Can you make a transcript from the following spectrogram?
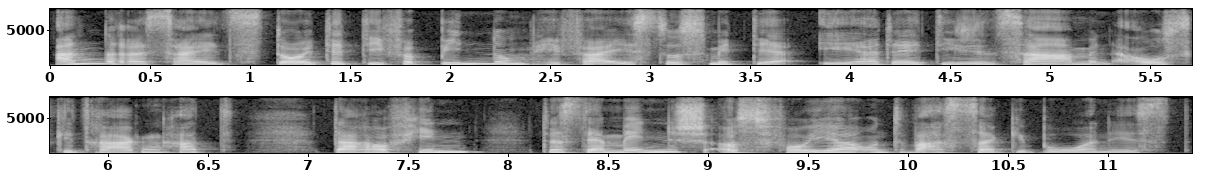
Andererseits deutet die Verbindung Hephaistos mit der Erde, die den Samen ausgetragen hat, darauf hin, dass der Mensch aus Feuer und Wasser geboren ist.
